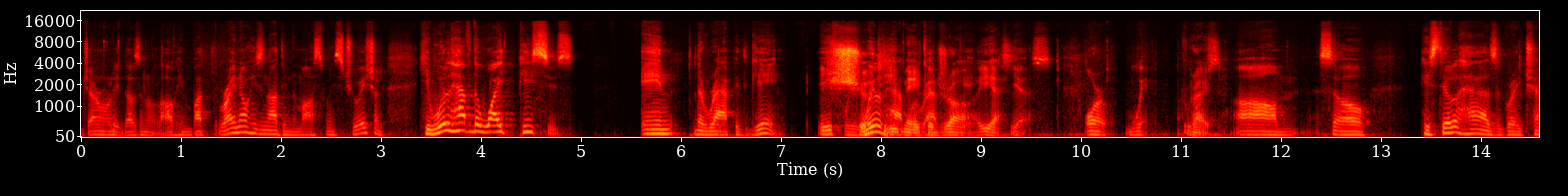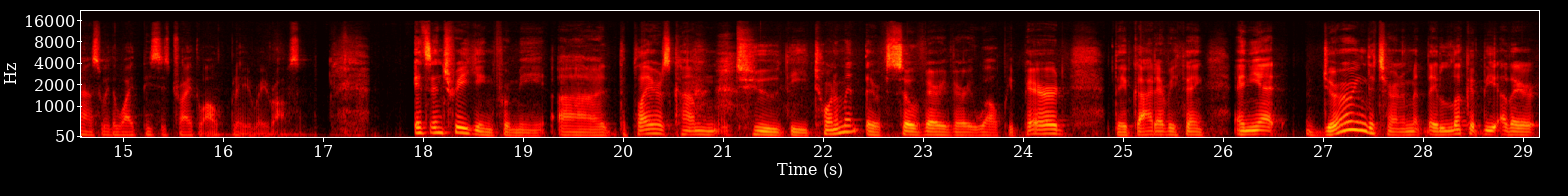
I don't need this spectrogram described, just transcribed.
generally doesn't allow him. But right now he's not in a must-win situation. He will have the white pieces in the rapid game. If Should we will he have make a rapid draw, game. yes. yes, or win. of Right. course. Um, so he still has a great chance with the white pieces try to outplay Ray Robson. It's intriguing for me. Uh, the players come to the tournament. They're so very, very well prepared. They've got everything. And yet, during the tournament, they look at the other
